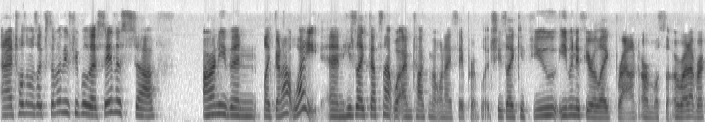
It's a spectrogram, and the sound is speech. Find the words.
and i told him i was like some of these people that say this stuff aren't even like they're not white. And he's like that's not what i'm talking about when i say privilege. He's like if you even if you're like brown or muslim or whatever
